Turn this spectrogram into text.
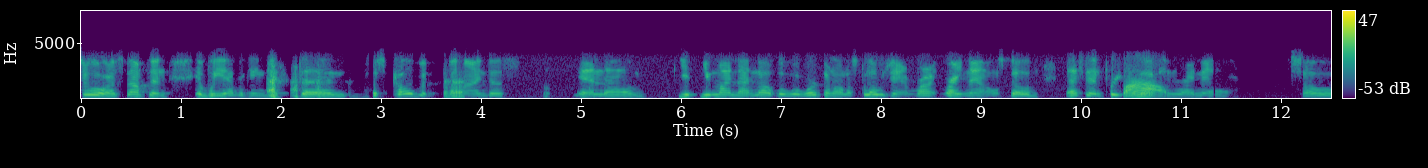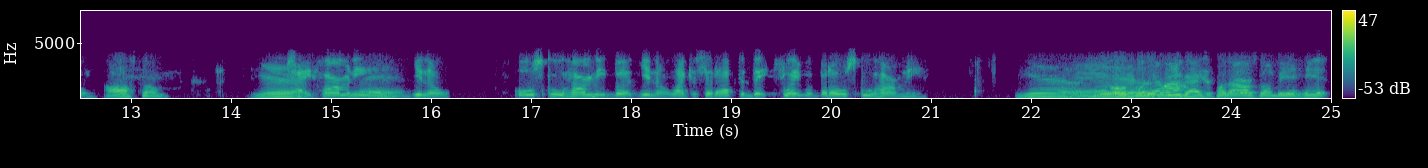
tour or something if we ever can get the this COVID behind us. And um, you, you might not know, but we're working on a slow jam right right now. So that's in pre-production right now. So Awesome. Yeah. tight harmony, Man. you know, old school harmony, but you know, like I said, up to date flavor, but old school harmony. Yeah, Man, yeah. Whatever you guys put out is gonna be a hit.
